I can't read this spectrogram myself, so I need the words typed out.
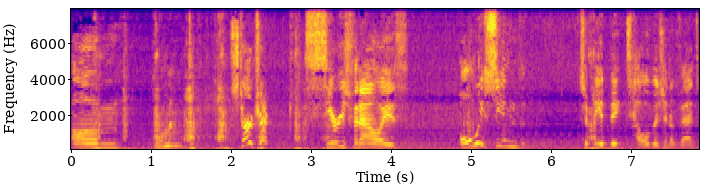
Um, Star Trek series finales always seemed to be a big television event,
